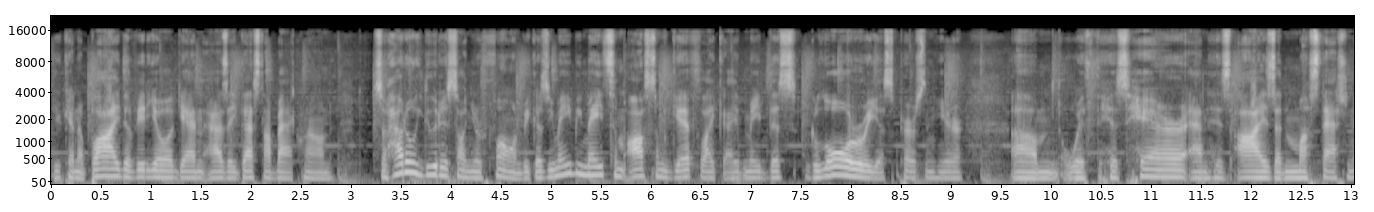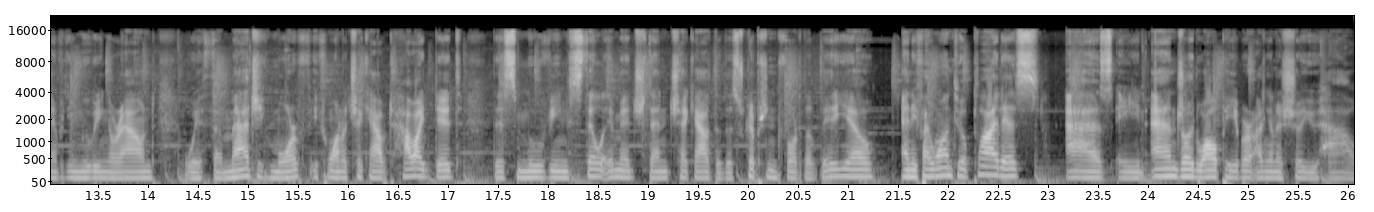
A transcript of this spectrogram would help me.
you can apply the video again as a desktop background so how do we do this on your phone? Because you maybe made some awesome GIF, like I made this glorious person here um, with his hair and his eyes and mustache and everything moving around with a magic morph. If you want to check out how I did this moving still image, then check out the description for the video. And if I want to apply this as an Android wallpaper, I'm going to show you how.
